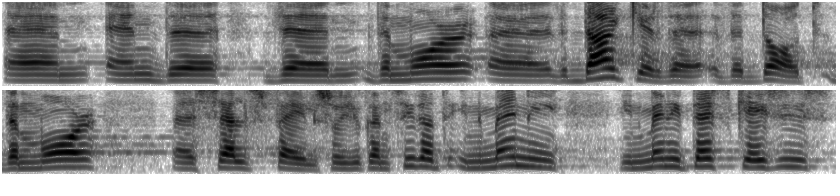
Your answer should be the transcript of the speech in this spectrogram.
Um, and uh, the, the more, the darker the, the dot, the more uh, cells fail. So you can see that in many, in many test cases,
